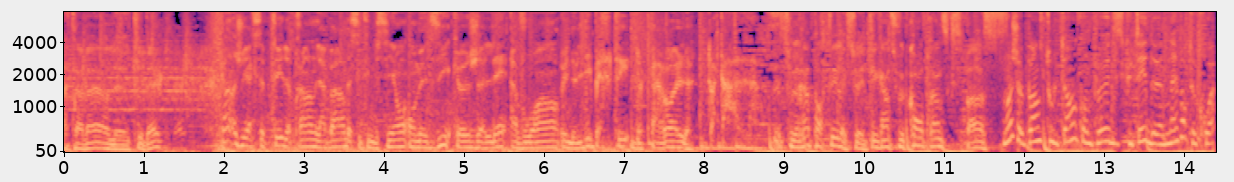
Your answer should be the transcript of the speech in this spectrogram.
à travers le Québec. Quand j'ai accepté de prendre la barre de cette émission, on me dit que j'allais avoir une liberté de parole totale. Tu veux rapporter l'actualité quand tu veux comprendre ce qui se passe. Moi, je pense tout le temps qu'on peut discuter de n'importe quoi,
